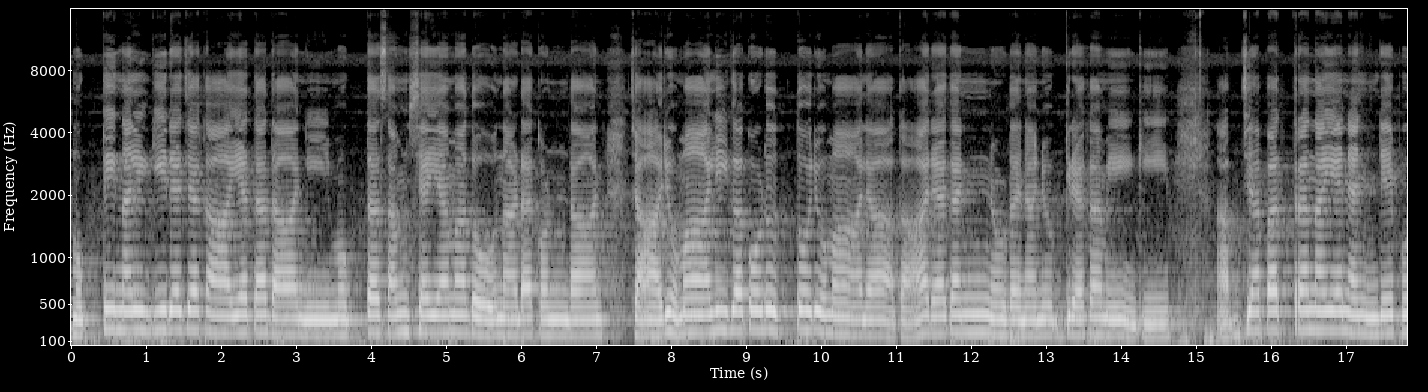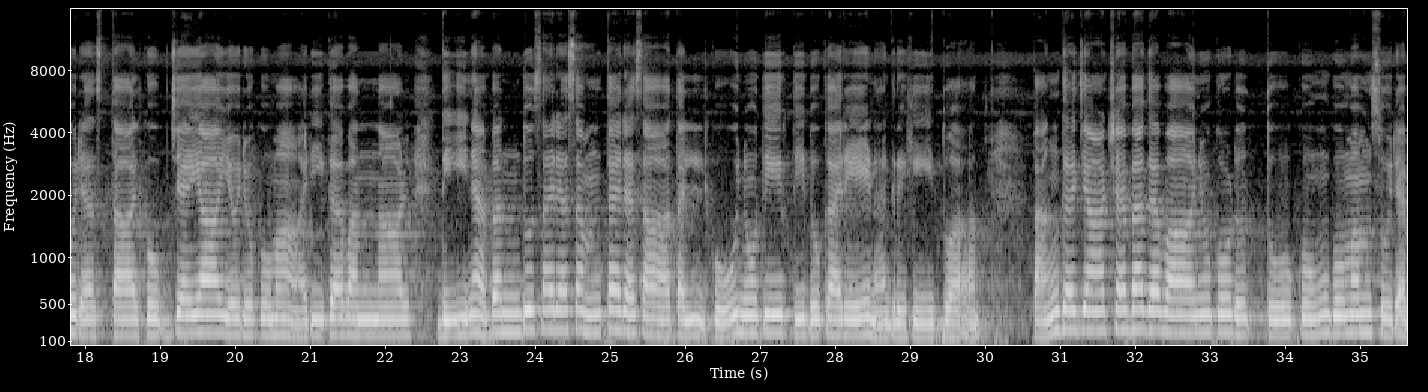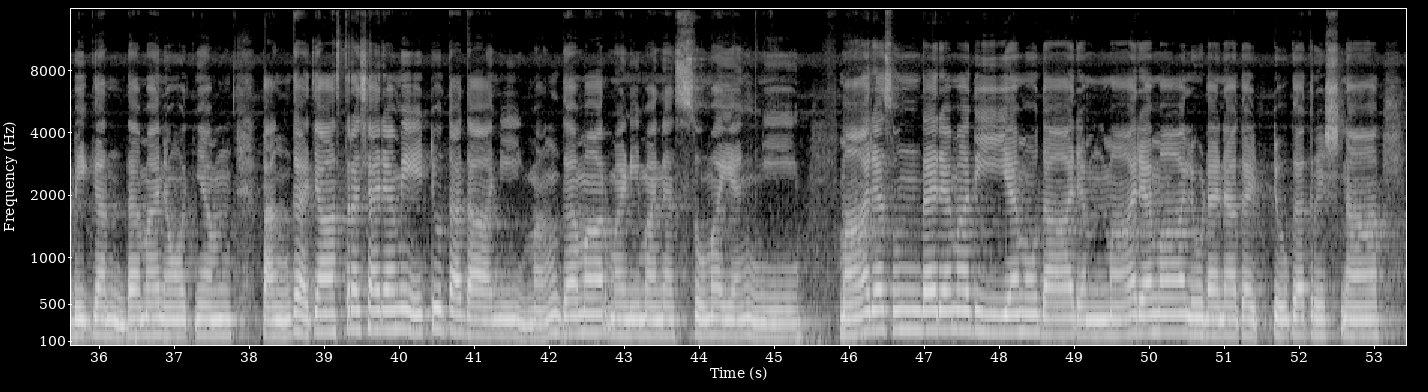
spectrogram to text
മുക്തി നൽകിരജകായ തദാനി മുക്ത സംശയമതോ നടകൊണ്ടാൻ ചാരുമാലിക കൊടുത്തൊരു മാലാകാരകന്നുടനനുഗ്രഹമേകി അബ്ജപത്രനയനന്റെ പുരസ്താൽ കുബ്ജയായൊരു കുമാരിക വന്നാൾ. ദീനബന്ധു സരസം തരസാ തൽക്കൂനു തീർത്തിതു കരേണ ഗൃഹീത്വ. പങ്കജാക്ഷ ഭഗവാനു കൊടുത്തു കുങ്കുമം സുരഭിഗന്ധമനോജ്ഞം. പങ്കജാസ്ത്രശരമേറ്റു തദാനി മംഗമാർമണി മനസ്സുമയങ്ങി. മാരസുന്ദരമതീയമുദാരം മാരമാലുടനകറ്റുക കൃഷ്ണ.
